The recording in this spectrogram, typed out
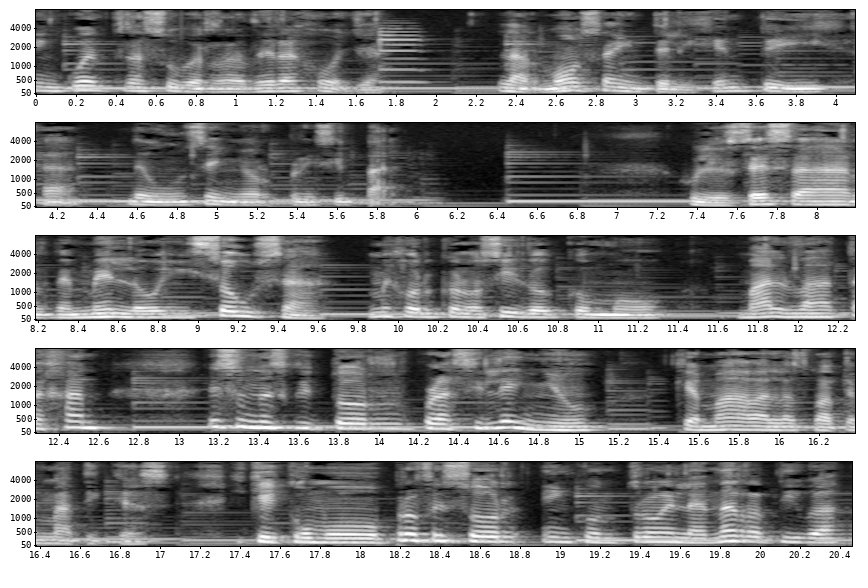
encuentra su verdadera joya, la hermosa e inteligente hija de un señor principal. Julio César de Melo y Sousa, mejor conocido como Malva Taján, es un escritor brasileño que amaba las matemáticas y que como profesor encontró en la narrativa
